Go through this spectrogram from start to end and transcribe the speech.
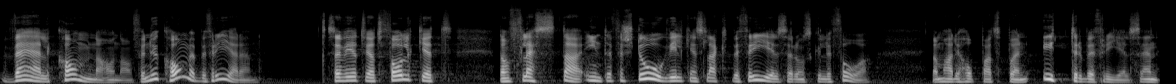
välkomna honom, för nu kommer befriaren. Sen vet vi att folket, de flesta, inte förstod vilken slags befrielse de skulle få. De hade hoppats på en yttre befrielse, en,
